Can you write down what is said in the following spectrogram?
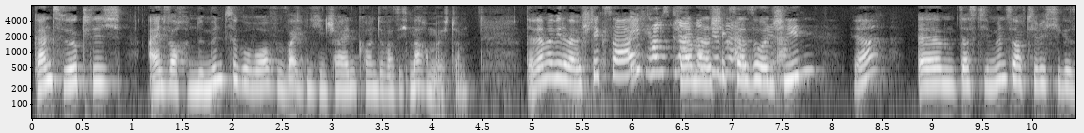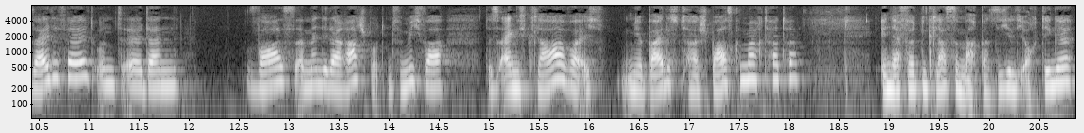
ganz wirklich einfach eine Münze geworfen, weil ich nicht entscheiden konnte, was ich machen möchte. Da wären wir wieder beim Schicksal. Ich hab's gerade mal das Schicksal so entschieden, ja, ja ähm, dass die Münze auf die richtige Seite fällt und äh, dann war es am Ende der Radsport. Und für mich war das eigentlich klar, weil ich mir beides total Spaß gemacht hatte. In der vierten Klasse macht man sicherlich auch Dinge,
